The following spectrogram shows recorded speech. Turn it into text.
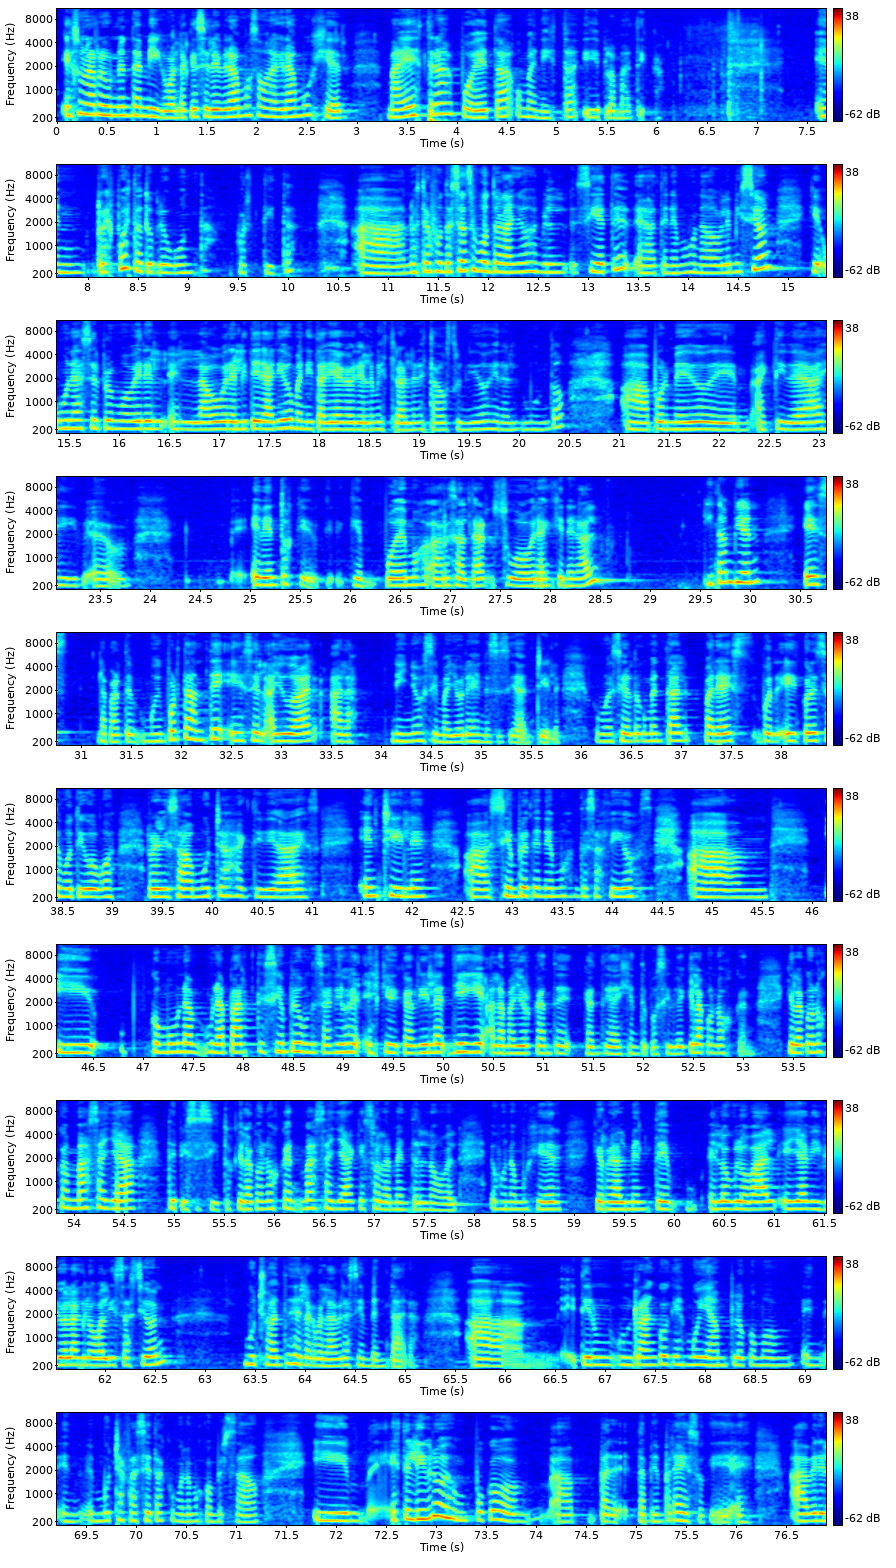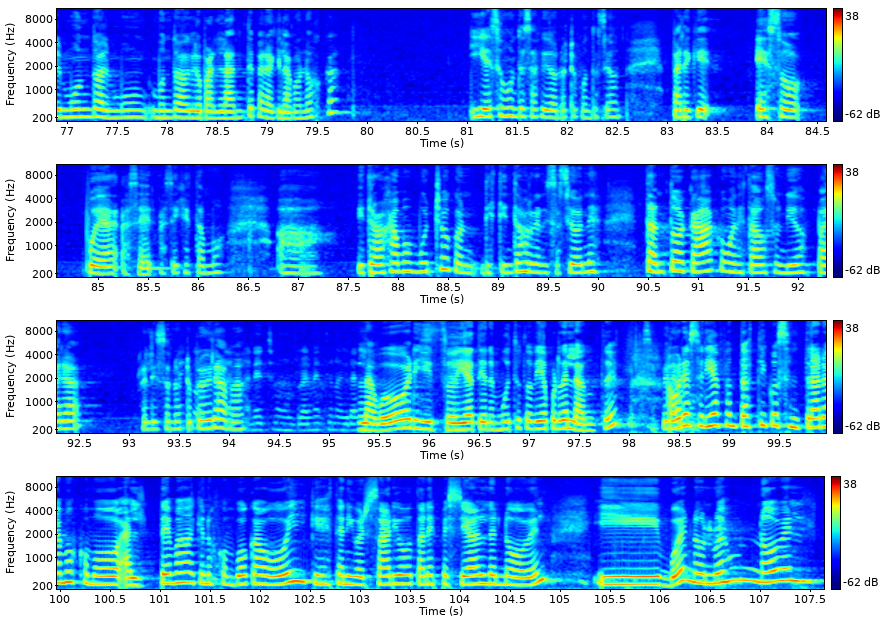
Es una reunión de amigos en la que celebramos a una gran mujer, maestra, poeta, humanista y diplomática. En respuesta a tu pregunta, cortita, nuestra fundación se fundó en el año 2007. Eh, tenemos una doble misión, que una es el promover la obra literaria y humanitaria de Gabriela Mistral en Estados Unidos y en el mundo ah, por medio de actividades y eh, eventos que, que podemos resaltar su obra en general. Y también es la parte muy importante es el ayudar a las niños y mayores en necesidad en Chile. Como decía el documental, para eh, con ese motivo hemos realizado muchas actividades en Chile, ah, siempre tenemos desafíos y como una, parte, siempre un desafío es que Gabriela llegue a la mayor cantidad de gente posible, que la conozcan, que la conozcan más allá de piececitos, que la conozcan más allá que solamente el Nobel. Es una mujer que realmente en lo global, ella vivió la globalización, mucho antes de la palabra se inventara. Ah, tiene un, rango que es muy amplio como en, muchas facetas, como lo hemos conversado. Y este libro es un poco ah, también para eso, que abre el mundo al mundo angloparlante para que la conozca. Y eso es un desafío de nuestra fundación, para que eso pueda hacer. Así que estamos... Ah, y trabajamos mucho con distintas organizaciones, tanto acá como en Estados Unidos, para realizar nuestro programa. Han hecho realmente una gran labor y todavía tienen mucho todavía por delante. Ahora sería fantástico si entráramos como al tema que nos convoca hoy, que es este aniversario tan especial del Nobel. Y bueno, no es un Nobel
